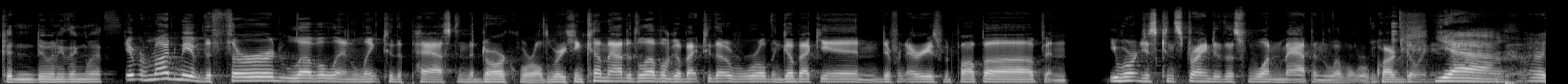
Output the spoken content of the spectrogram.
couldn't do anything with. It reminded me of the third level in Link to the Past in the Dark World, where you can come out of the level, go back to the overworld, and go back in, and different areas would pop up, and you weren't just constrained to this one map in the level required going in. yeah. I, know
